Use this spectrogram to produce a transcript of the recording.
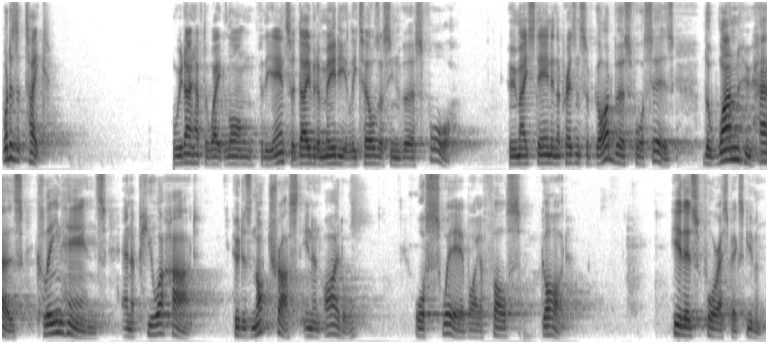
What does it take? We don't have to wait long for the answer. David immediately tells us in verse 4 who may stand in the presence of God, verse 4 says, the one who has clean hands and a pure heart, who does not trust in an idol or swear by a false God. Here there's four aspects given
